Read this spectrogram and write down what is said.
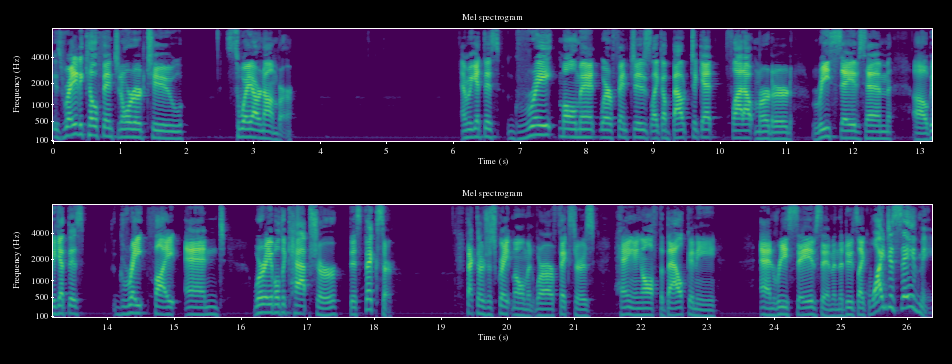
is ready to kill Finch in order to sway our number. And we get this great moment where Finch is like about to get flat out murdered. Reese saves him. Uh, we get this great fight, and we're able to capture this fixer. In fact, there's this great moment where our fixer's hanging off the balcony and Reese saves him, and the dude's like, Why'd you save me?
